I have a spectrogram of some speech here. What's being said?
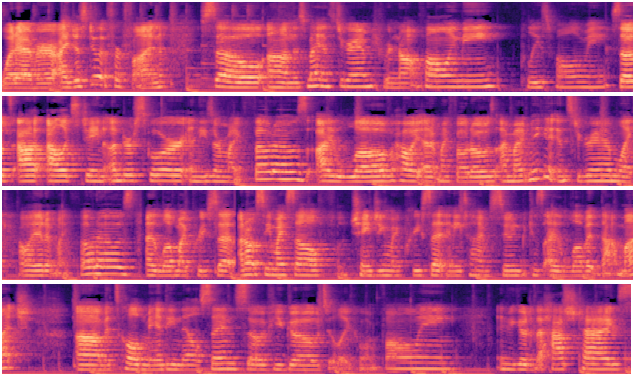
whatever. I just do it for fun. So um, this is my Instagram. If you're not following me, please follow me. So it's at Alex Jayne underscore and these are my photos. I love how I edit my photos. I might make an Instagram like how I edit my photos. I love my preset. I don't see myself changing my preset anytime soon because I love it that much. Um, it's called Mandy Nelson. So if you go to like who I'm following, if you go to the hashtags,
